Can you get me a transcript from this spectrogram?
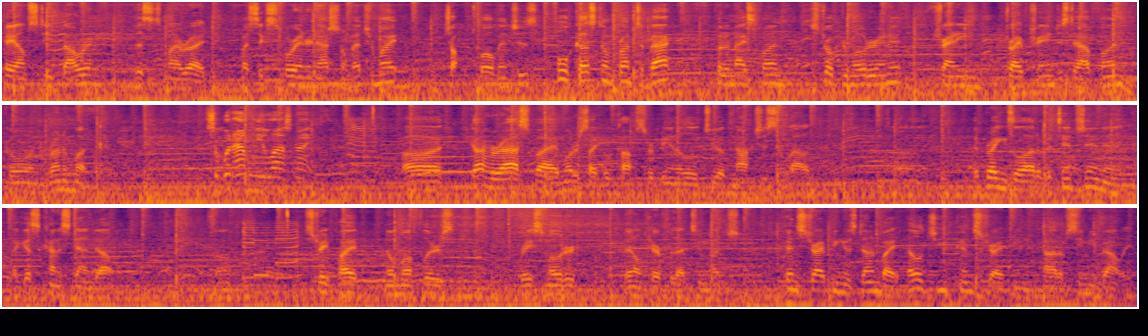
I'm Steve Bowron. This is my ride. My 64 International Metromite, chopped 12 inches, full custom front to back. Put a nice fun stroker motor in it, tranny drivetrain just to have fun and go and run amok. So what happened to you last night? Uh, got harassed by motorcycle cops for being a little too obnoxious and loud. So, it brings a lot of attention and I guess kind of stand out. So, straight pipe, no mufflers, race motor. They don't care for that too much. Pinstriping is done by LG Pinstriping out of Simi Valley.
